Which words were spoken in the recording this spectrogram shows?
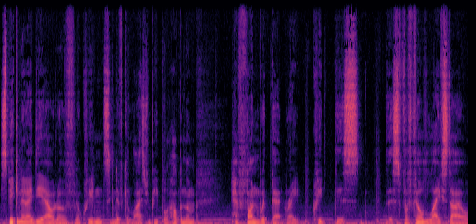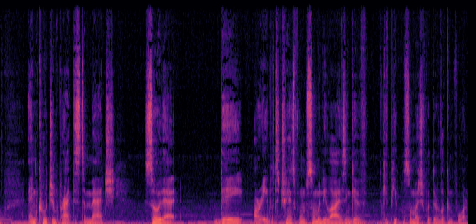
speaking that idea out of you know creating significant lives for people, helping them have fun with that, right? Create this this fulfilled lifestyle and coaching practice to match so that they are able to transform so many lives and give give people so much what they're looking for.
